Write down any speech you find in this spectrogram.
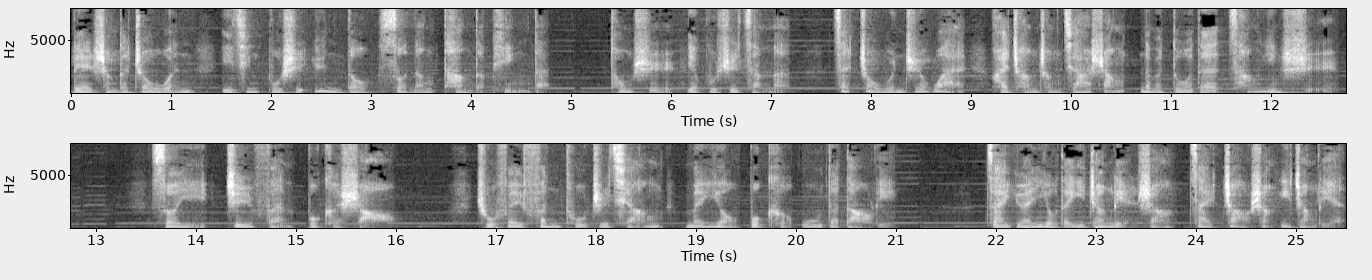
脸上的皱纹已经不是熨斗所能烫得平的，同时也不知怎么。在皱纹之外，还常常加上那么多的苍蝇屎，所以脂粉不可少。除非粪土之墙没有不可污的道理，在原有的一张脸上再罩上一张脸，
